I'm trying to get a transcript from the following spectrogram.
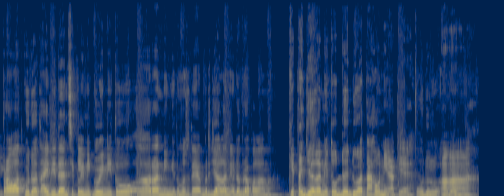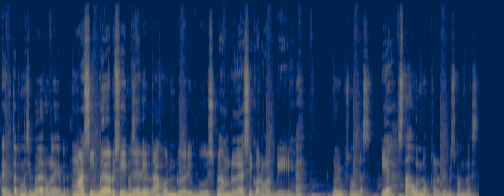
perawatku.id dan si klinik gue ini tuh uh, running gitu? Maksudnya berjalannya udah berapa lama? Kita jalan itu udah dua tahun ya, At ya. Oh, dulu. Ah, ah. Eh, tapi masih baru lah ya berarti. Masih baru sih dari tahun 2019 sih kurang lebih. Eh, 2019? Iya. Setahun dong kalau 2019.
